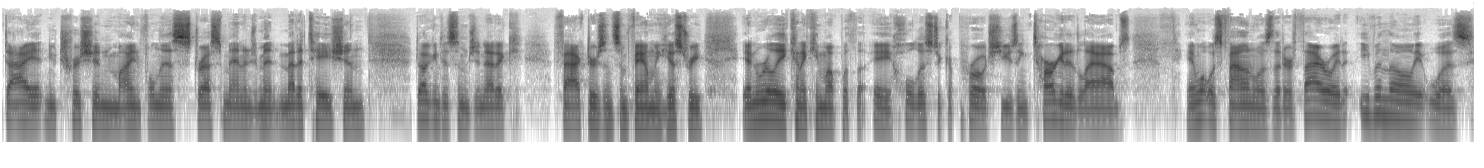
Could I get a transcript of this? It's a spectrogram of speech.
diet, nutrition, mindfulness, stress management, meditation, dug into some genetic factors and some family history, and really kind of came up with a holistic approach using targeted labs and what was found was that her thyroid, even though it was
